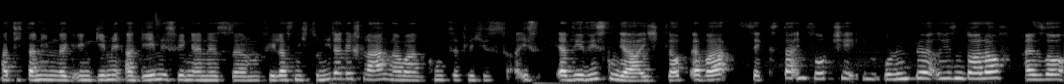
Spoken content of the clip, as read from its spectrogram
Hat sich dann im Ergebnis wegen eines ähm, Fehlers nicht so niedergeschlagen, aber grundsätzlich ist, ist er, wir wissen ja, ich glaube, er war Sechster in Sochi im Olympia-Riesendorlauf. Also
